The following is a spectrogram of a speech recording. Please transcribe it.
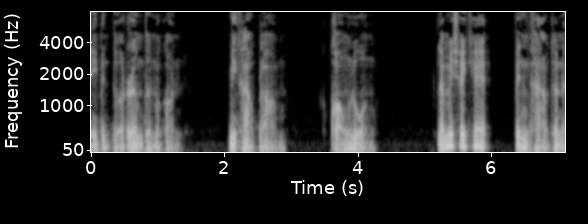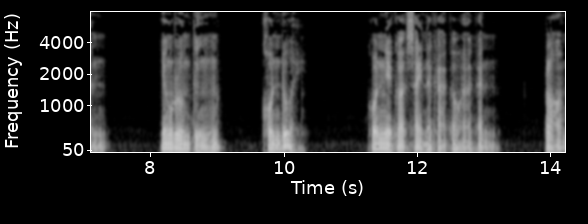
นี่เป็นตัวเริ่มต้นมาก่อน มีข่าวปลอม ของลวง และไม่ใช่แค่เป็นข่าวเท่านั้น ยังรวมถึงคนด้วย คนเนี่ยก็ใส่หน้ากากเข้าหากัน ปลอม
